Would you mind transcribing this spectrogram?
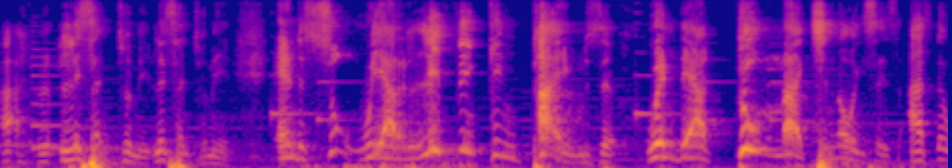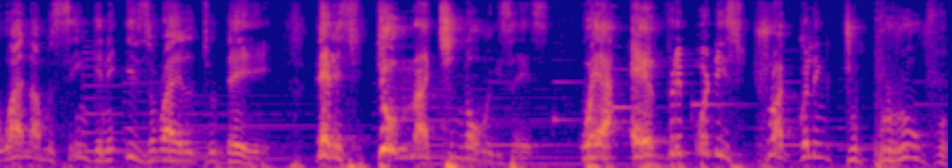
Uh, listen to me, listen to me. And so we are living in times when there are too much noises as the one I'm seeing in Israel today. There is too much noises where everybody is struggling to prove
